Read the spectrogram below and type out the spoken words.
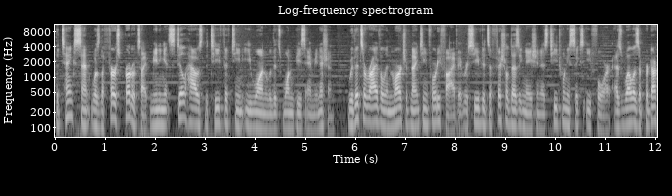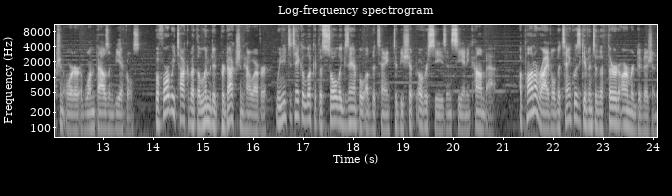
The tank sent was the first prototype, meaning it still housed the T-15E1 with its one-piece ammunition. With its arrival in March of 1945, it received its official designation as T-26E4, as well as a production order of 1,000 vehicles. Before we talk about the limited production, however, we need to take a look at the sole example of the tank to be shipped overseas and see any combat. Upon arrival, the tank was given to the 3rd Armored Division.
